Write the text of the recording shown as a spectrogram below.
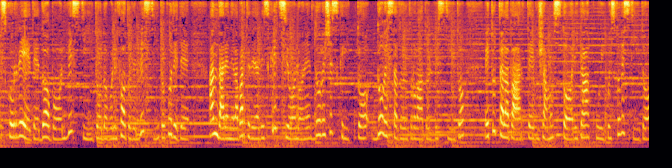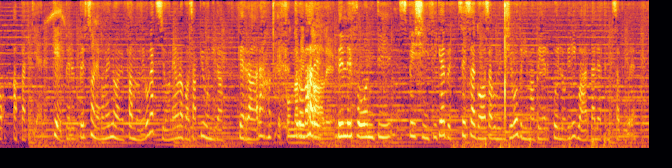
scorrete dopo il vestito, dopo le foto del vestito, potete andare nella parte della descrizione dove c'è scritto dove è stato trovato il vestito e tutta la parte diciamo storica a cui questo vestito appartiene che per persone come noi che fanno revocazione è una cosa più unica che rara. Trovare delle fonti specifiche stessa cosa come dicevo prima per quello che riguarda le attrezzature.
